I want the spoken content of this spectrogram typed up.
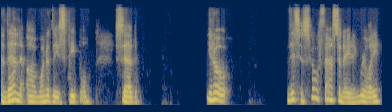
And then uh, one of these people said, You know, this is so fascinating, really,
